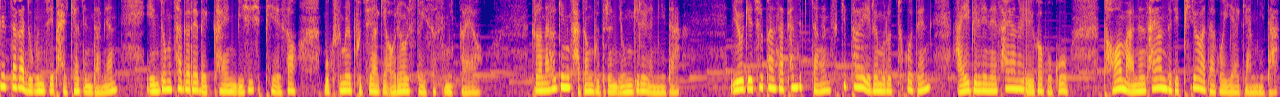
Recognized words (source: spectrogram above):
필자가 누군지 밝혀진다면 인종차별의 메카인 미시시피에서 목숨을 부지하기 어려울 수도 있었으니까요. 그러나 흑인 가정부들은 용기를 냅니다. 뉴욕의 출판사 편집장은 스키터의 이름으로 투고된 아이빌린의 사연을 읽어보고 더 많은 사연들이 필요하다고 이야기합니다.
